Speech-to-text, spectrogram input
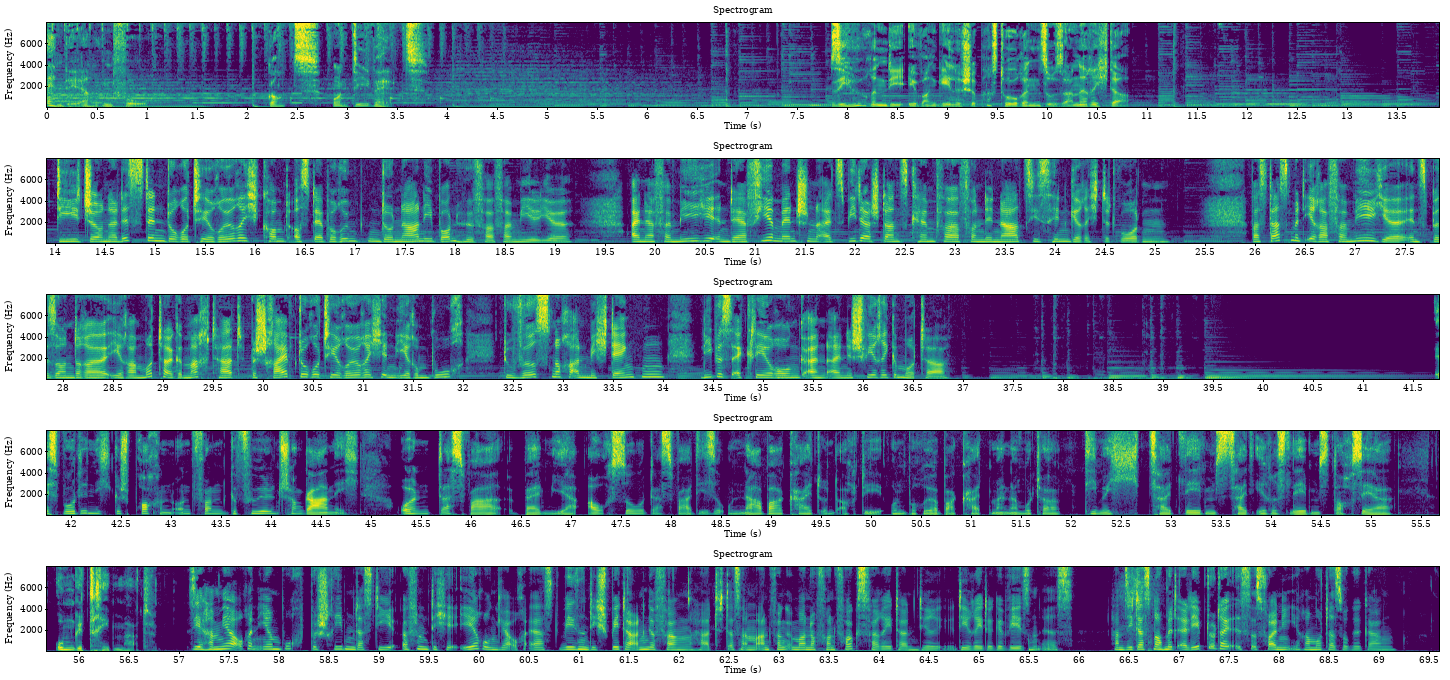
NDR Info Gott und die Welt Sie hören die evangelische Pastorin Susanne Richter. Die Journalistin Dorothee Röhrig kommt aus der berühmten Donani-Bonhoeffer-Familie, einer Familie, in der vier Menschen als Widerstandskämpfer von den Nazis hingerichtet wurden. Was das mit ihrer Familie, insbesondere ihrer Mutter, gemacht hat, beschreibt Dorothee Röhrig in ihrem Buch Du wirst noch an mich denken, Liebeserklärung an eine schwierige Mutter. es wurde nicht gesprochen und von Gefühlen schon gar nicht. Und das war bei mir auch so. Das war diese Unnahbarkeit und auch die Unberührbarkeit meiner Mutter, die mich zeitlebens, Zeit ihres Lebens doch sehr umgetrieben hat. Sie haben ja auch in Ihrem Buch beschrieben, dass die öffentliche Ehrung ja auch erst wesentlich später angefangen hat, dass am Anfang immer noch von Volksverrätern die, die Rede gewesen ist. Haben Sie das noch miterlebt oder ist es vor allem Ihrer Mutter so gegangen?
